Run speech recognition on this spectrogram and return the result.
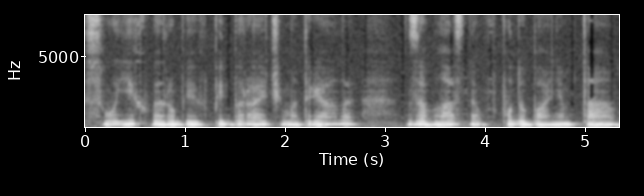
своїх виробів, підбираючи матеріали за власним вподобанням. Та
